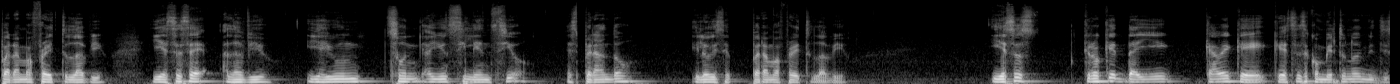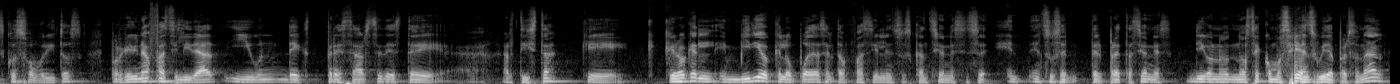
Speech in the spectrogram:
but I'm afraid to love you. Y es ese I love you. Y hay un, son, hay un silencio esperando y luego dice, but I'm afraid to love you. Y eso es, creo que de ahí cabe que, que, este se convierte en uno de mis discos favoritos porque hay una facilidad y un de expresarse de este artista que, creo que el envidio que lo puede hacer tan fácil en sus canciones, en, sus interpretaciones. Digo, no, no sé cómo sería en su vida personal,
